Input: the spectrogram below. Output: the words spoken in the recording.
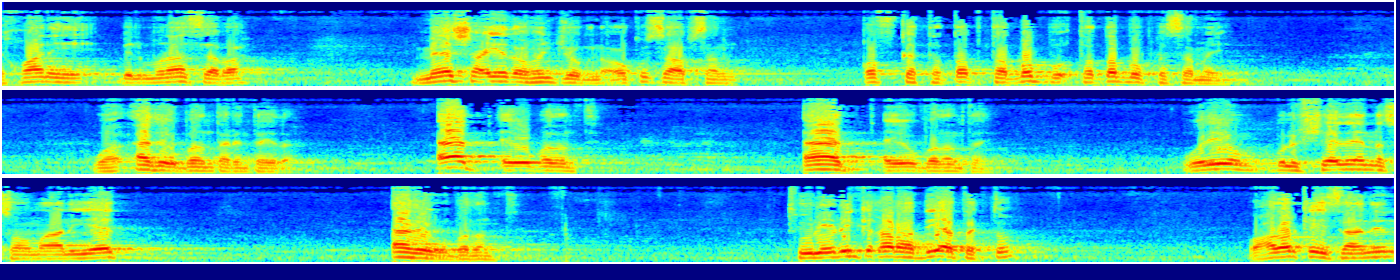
Ikhwaani bilmunaasaba meesha ayada han joogna oo ku saabsan qofka tatabubka sameey waa aaday u badantah arintayda aad ay u badantah aad ayay u badan tahay weliba bulshadeenna soomaaliyeed aaday u badantah tuulooyinka qaar haddii aad tagto waxaad arkaysaa nin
